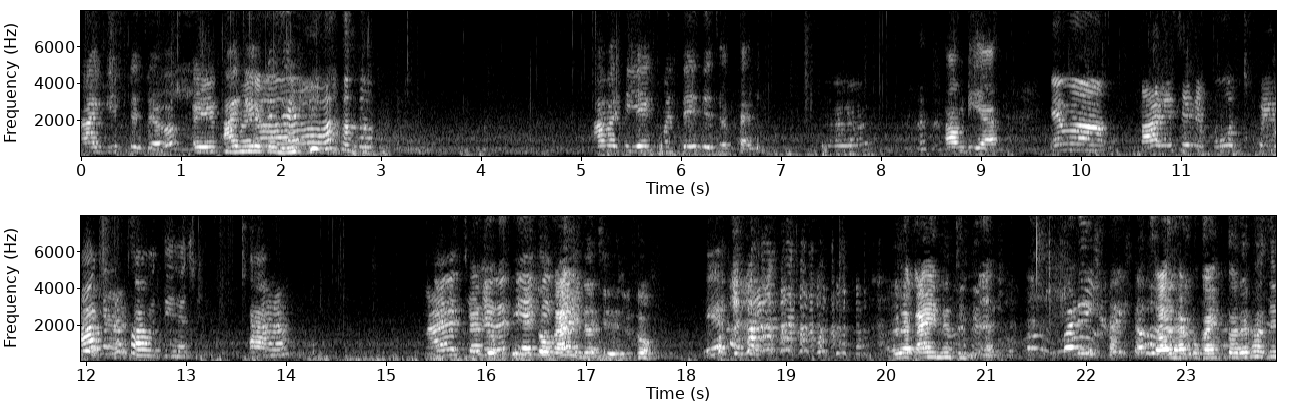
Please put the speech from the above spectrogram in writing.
આ ગિફ્ટ છે હો એક આ મેરે કો દી એક મને દઈ દેજો ખાલી. આવડી એમાં મારે છે ને મોજ આ મને ફાવતી હશે આ મારા? મારે તને નથી તો કાંઈ નથી જો. એટલે કાંઈ નથી. પડી ગયો કાલ હાટું તો રેખા દે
